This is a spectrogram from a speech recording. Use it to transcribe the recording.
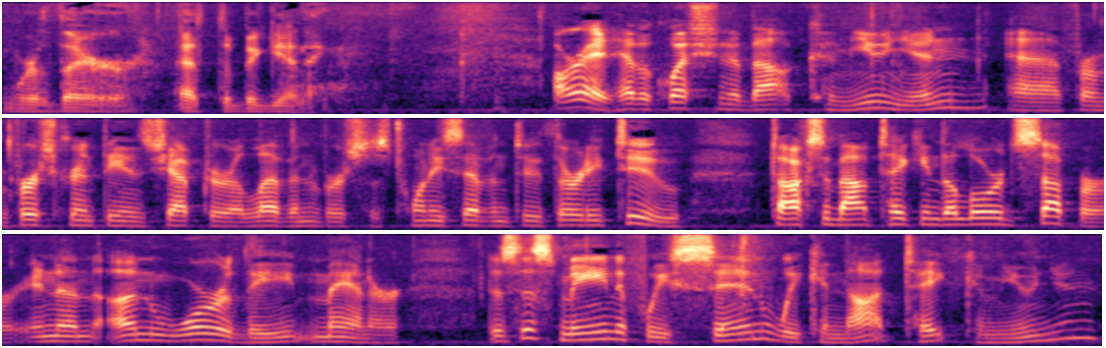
were there at the beginning. All right, have a question about communion uh, from 1 Corinthians chapter 11, verses 27 through 32. Talks about taking the Lord's Supper in an unworthy manner. Does this mean if we sin, we cannot take communion?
